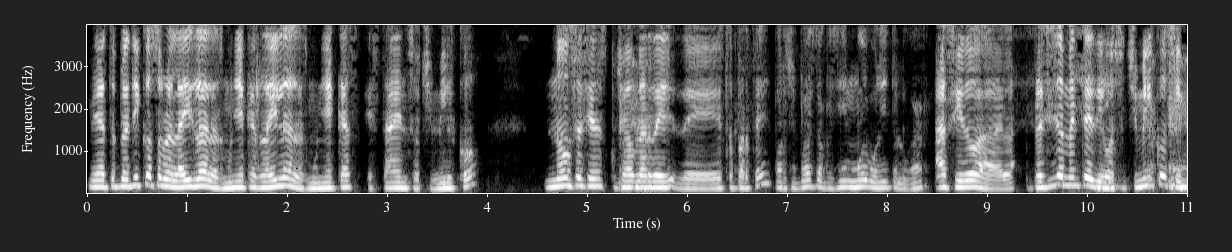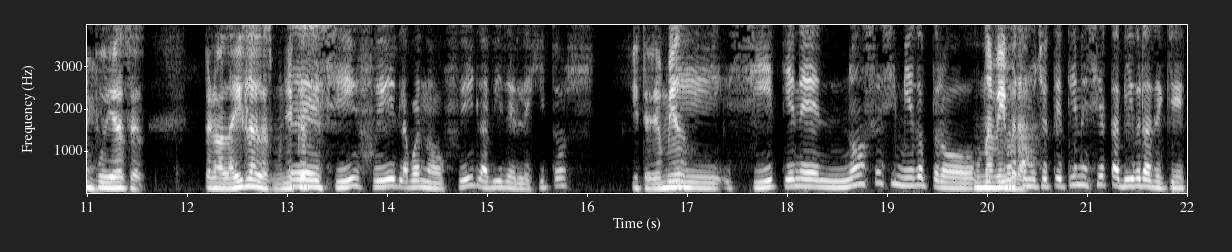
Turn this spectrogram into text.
Mira, te platico sobre la isla de las muñecas. La isla de las muñecas está en Xochimilco. No sé si has escuchado hablar de, de esta parte. Por supuesto que sí, muy bonito lugar. Ha sido a la- precisamente, Sí. digo, Xochimilco si pudiera ser. Pero a la isla de las muñecas. Eh, sí, fui, la, bueno, fui, la vi de lejitos. ¿Y te dio miedo? Y sí, tiene, no sé si miedo, pero Una vibra. mucho, te- tiene cierta vibra de que,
